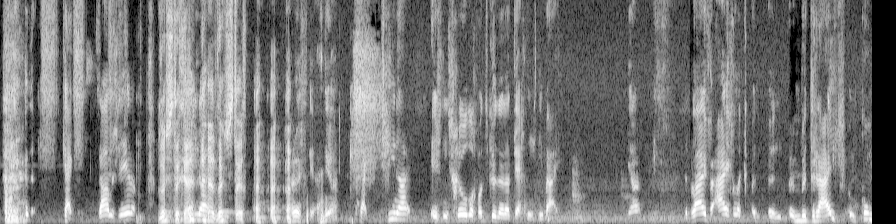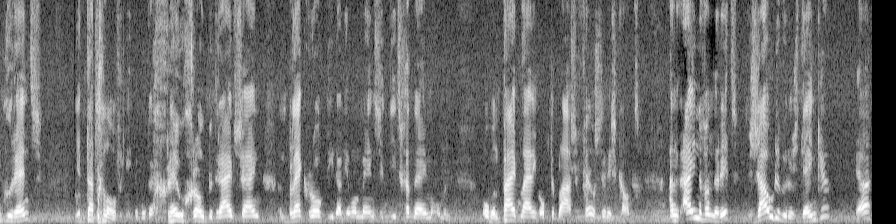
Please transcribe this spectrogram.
Kijk, dames en heren, Rustig, hè? China- Rustig. Rustig, ja. Ja. Kijk, China is niet schuldig, want die kunnen daar technisch niet bij. Ja? Er blijven eigenlijk een, een, een bedrijf, een concurrent. Ja, dat geloof ik niet. Het moet een heel groot bedrijf zijn. Een BlackRock die dan helemaal mensen in dienst gaat nemen om een, om een pijpleiding op te blazen. Veel te riskant. Aan het einde van de rit zouden we dus denken, ja,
